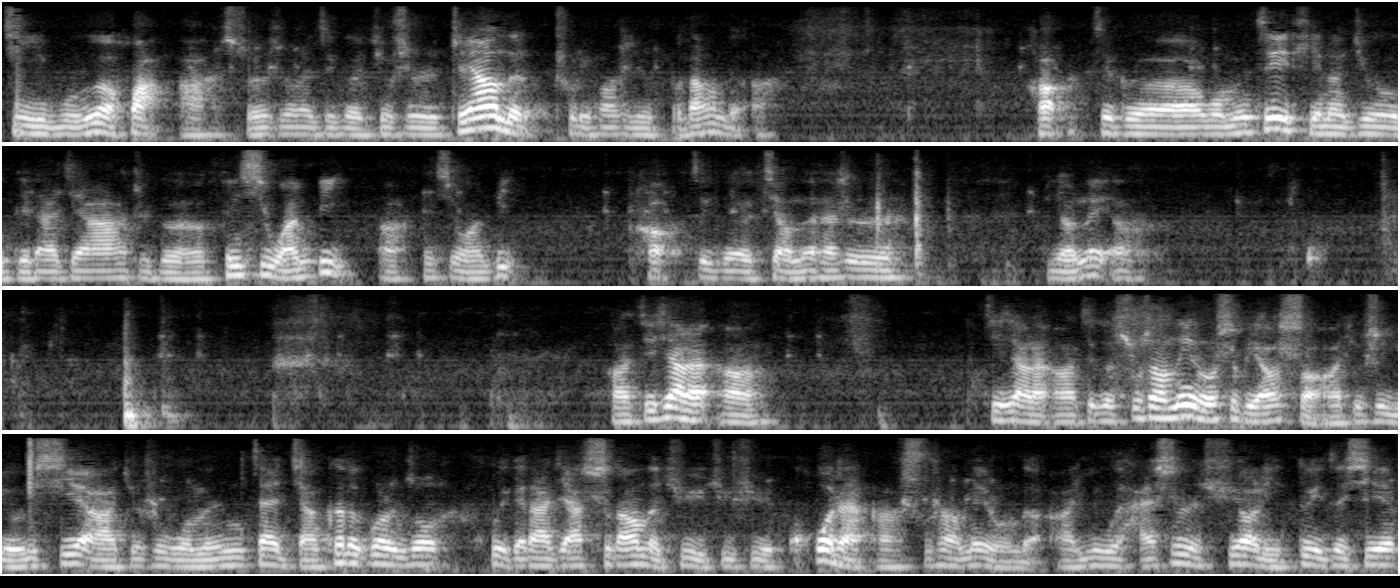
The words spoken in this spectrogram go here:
进一步恶化啊。所以说呢，这个就是这样的处理方式就是不当的啊。好，这个我们这一题呢就给大家这个分析完毕啊，分析完毕。好，这个讲的还是比较累啊。好，接下来啊，接下来啊，这个书上内容是比较少啊，就是有一些啊，就是我们在讲课的过程中会给大家适当的去继续扩展啊书上内容的啊，因为还是需要你对这些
